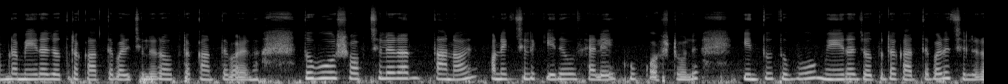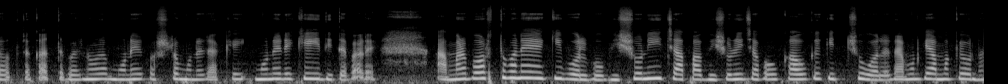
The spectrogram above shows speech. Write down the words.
আমরা মেয়েরা যতটা কাঁদতে পারি, ছেলেরা অতটা কাঁদতে পারে না। তবুও সব ছেলেরা তা নয়, অনেক ছেলে কেঁদেও ফেলে খুব কষ্ট হলে। কিন্তু তবুও মেয়েরা যতটা কাঁদতে পারে, ছেলেরা অতটা কাঁদতে পারে না। ওরা মনের কষ্ট মনে রাখেই, মনে রেখেই দিতে পারে। আমার বর্তমানে কি বলব? ভীষণই চাপা ভীষণই চাপা। ও কাউকে কিচ্ছু বলে না, এমনকি আমাকেও না।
